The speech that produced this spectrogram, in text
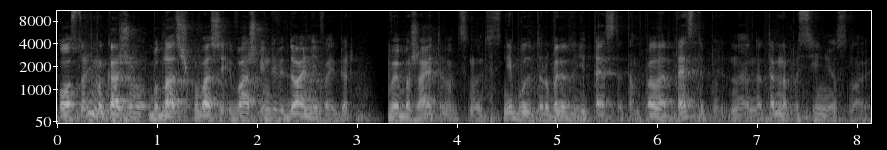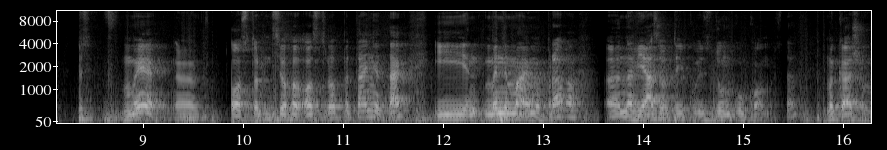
осторонь ми кажемо, будь ласка, ваш, ваш індивідуальний вибір. Ви бажаєте вакцинуватися? Ні, будете робити тоді тести, там ПЛР-тести на, на, там, на постійній основі. Тобто ми е, осторонь цього острого питання, так, і ми не маємо права е, нав'язувати якусь думку комусь. Так? Ми кажемо,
